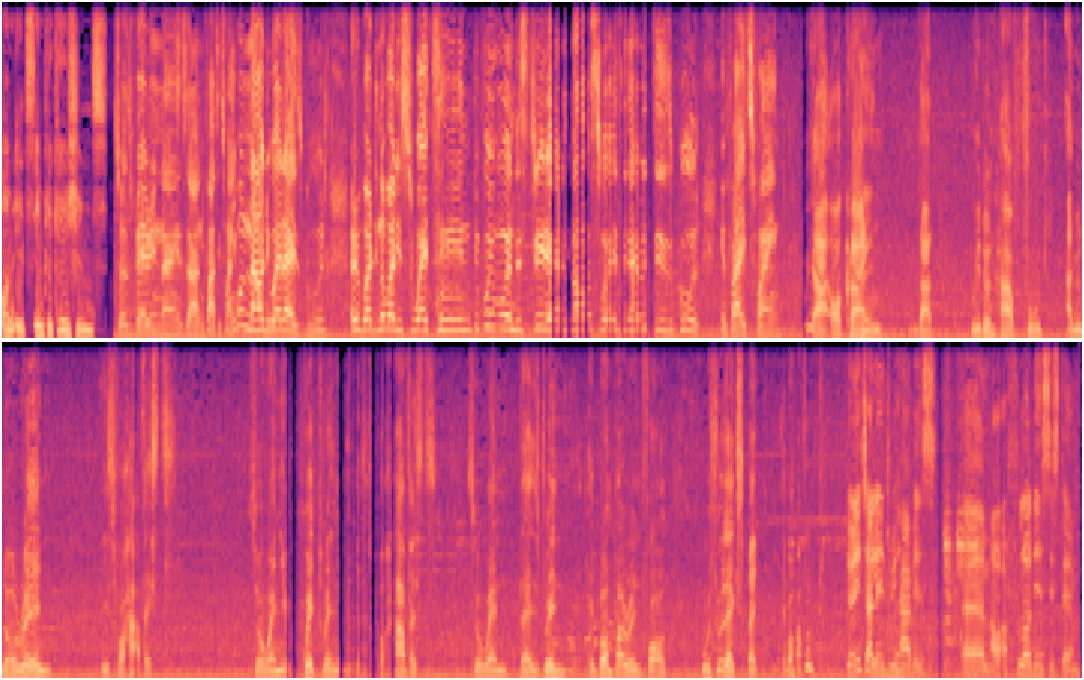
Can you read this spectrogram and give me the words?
on its implications. It was very nice and in fact it's fine. Even now the weather is good. Everybody, nobody's sweating. People even in the street are not sweating. Everything is cool. In fact, it's fine. We are all crying that we don't have food and you know rain is for harvest. So when you quit rain, it's for harvest. So when there is rain, a bumper rainfall, we should expect a bumper food. The only challenge we have is um, our flooding system.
